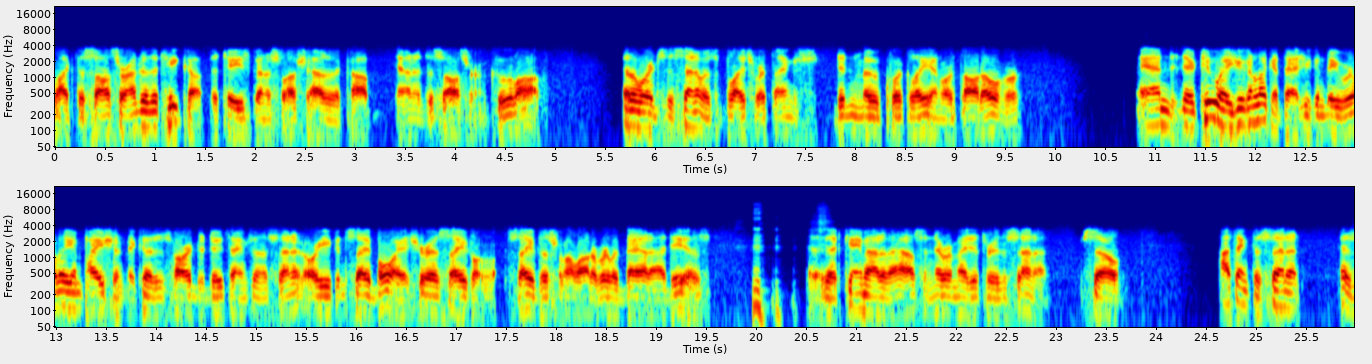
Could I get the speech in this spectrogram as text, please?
like the saucer under the teacup, the tea's going to slush out of the cup down into the saucer and cool off. In other words, the Senate was a place where things didn't move quickly and were thought over. And there are two ways you can look at that. You can be really impatient because it's hard to do things in the Senate, or you can say, "Boy, it sure has saved saved us from a lot of really bad ideas that came out of the House and never made it through the Senate." So, I think the Senate has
